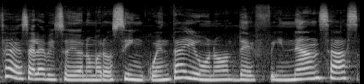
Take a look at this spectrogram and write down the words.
Este es el episodio número 51 de Finanzas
